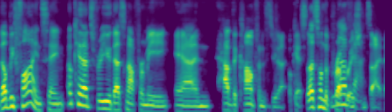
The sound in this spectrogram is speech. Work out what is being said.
they'll be fine saying, okay, that's for you, that's not for me, and have the confidence to do that. Okay, so that's on the preparation side.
